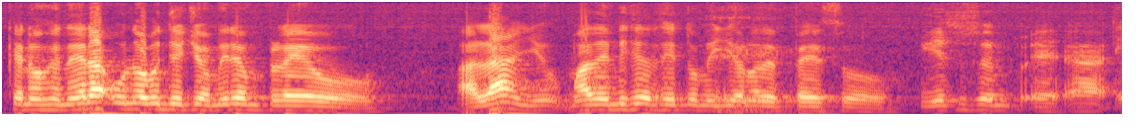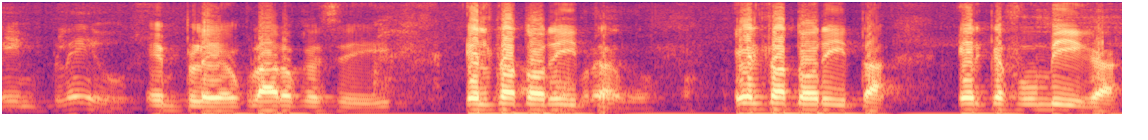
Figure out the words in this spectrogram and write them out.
que nos genera unos 28 mil empleos al año, más de 1.700 millones de pesos. Y esos em- eh, empleos. Empleo, claro que sí. El tratorista, Hombre, el tratorista, el que fumiga,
